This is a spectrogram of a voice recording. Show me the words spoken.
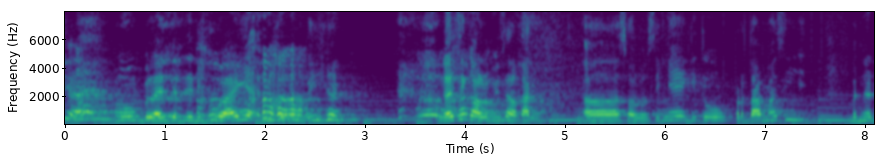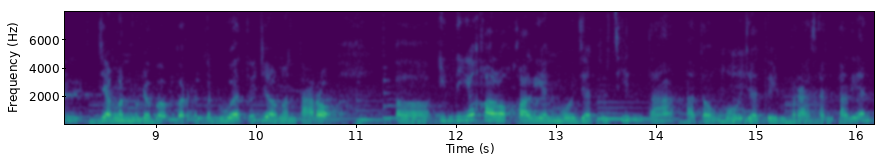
Iya. Mau belajar jadi buaya nih sepertinya nggak sih kalau misalkan eh, solusinya ya gitu. Pertama sih bener jangan mudah baper. Kedua tuh jangan taruh eh, intinya kalau kalian mau jatuh cinta atau mau jatuhin perasaan kalian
